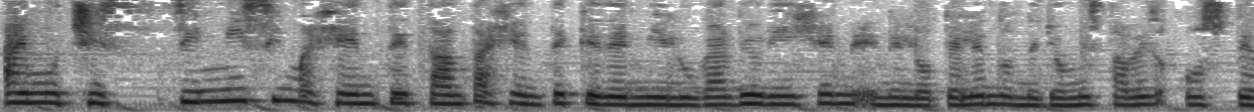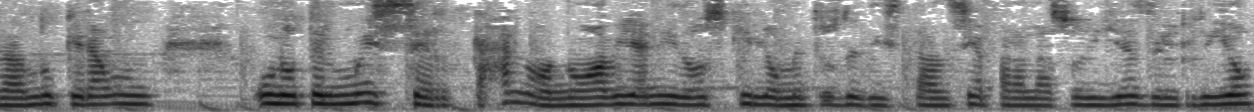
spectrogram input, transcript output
Hay muchísima gente, tanta gente que de mi lugar de origen, en el hotel en donde yo me estaba hospedando, que era un, un hotel muy cercano, no había ni dos kilómetros de distancia para las orillas del río.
